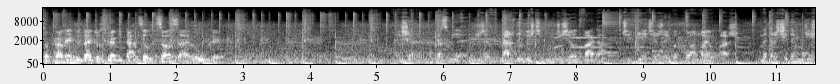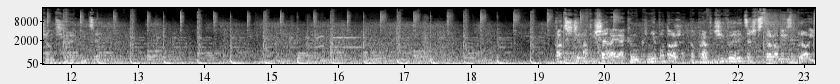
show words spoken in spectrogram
Co prawie jakby tańczył z grawitacją. Co za ruchy! Pokazuje, że w każdym wyścigu liczy się odwaga. Czy wiecie, że jego koła mają aż 1,70 m średnicy? Patrzcie na Fischera, jak mknie po torze. To prawdziwy rycerz w stalowej zbroi.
